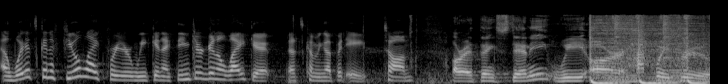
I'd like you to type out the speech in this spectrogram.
and what it's going to feel like for your weekend. I think you're going to like it. That's coming up at 8. Tom. All right, thanks, Danny. We are halfway through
